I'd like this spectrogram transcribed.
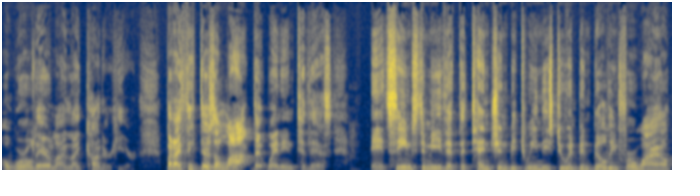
a world airline like Qatar here. But I think there's a lot that went into this it seems to me that the tension between these two had been building for a while.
